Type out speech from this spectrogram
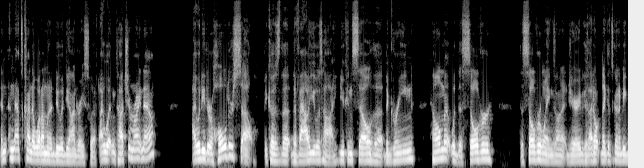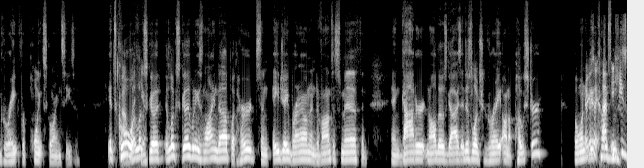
And, and that's kind of what I'm going to do with DeAndre Swift. I wouldn't touch him right now. I would either hold or sell because the, the value is high. You can sell the, the green helmet with the silver the silver wings on it, Jerry, because I don't think it's going to be great for point scoring season. It's cool. It looks you. good. It looks good when he's lined up with Hurts and AJ Brown and Devonta Smith and and Goedert and all those guys. It just looks great on a poster. But when it, comes, I mean, he's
